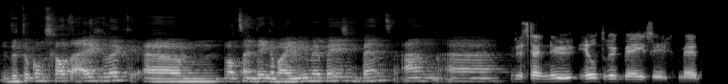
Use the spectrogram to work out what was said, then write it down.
de toekomst gehad eigenlijk. Um, wat zijn dingen waar je nu mee bezig bent aan? Uh... We zijn nu heel druk bezig met,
